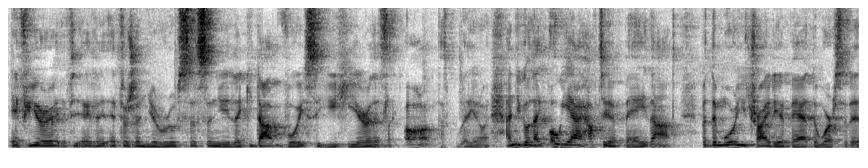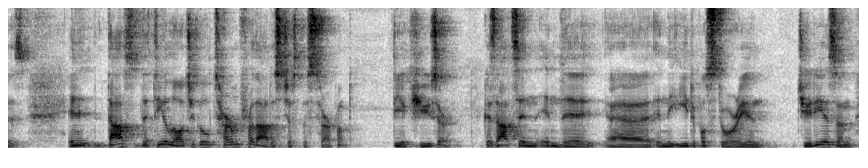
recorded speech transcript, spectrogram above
if you're if, if, if, there's a neurosis and you like that voice that you hear that's like oh that's you know and you go like oh yeah I have to obey that. But the more you try to obey it, the worse it is. It, that's the theological term for that is just the serpent, the accuser, because that's in in the uh, in the Oedipal story in Judaism.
